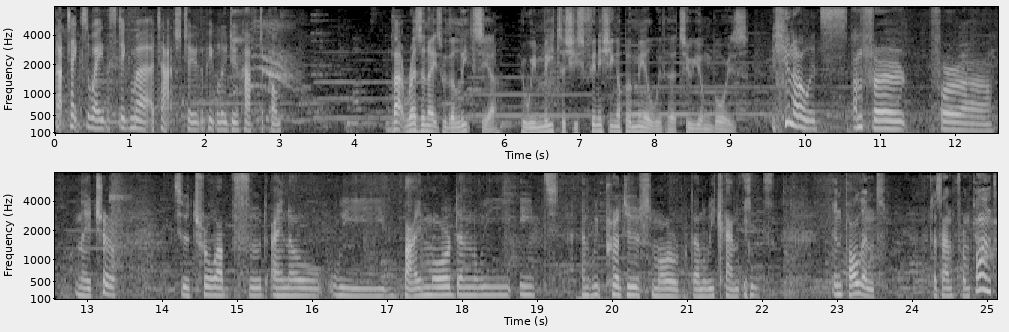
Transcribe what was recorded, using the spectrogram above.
That takes away the stigma attached to the people who do have to come. That resonates with Alicia, who we meet as she's finishing up a meal with her two young boys. You know, it's unfair for uh, nature to throw up food. I know we buy more than we eat and we produce more than we can eat. In Poland, because I'm from Poland,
